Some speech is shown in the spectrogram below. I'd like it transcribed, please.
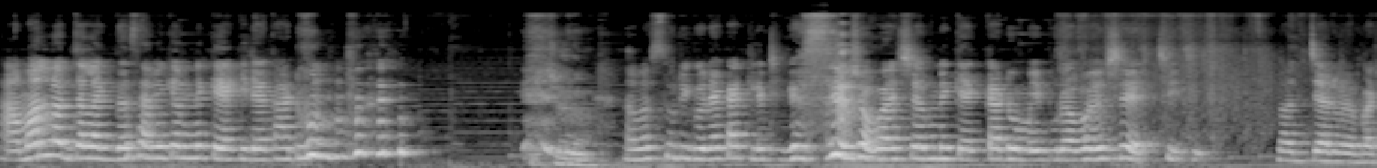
আমার লজ্জা লাগতেছে আমি কেমনে কাটুম? কিচ্ছু আমার চুরি করে কাটলে ঠিক আছে সবার সামনে কেক কাটুম এই বুড়া বয়সে। ছি। লজ্জার ব্যাপার।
